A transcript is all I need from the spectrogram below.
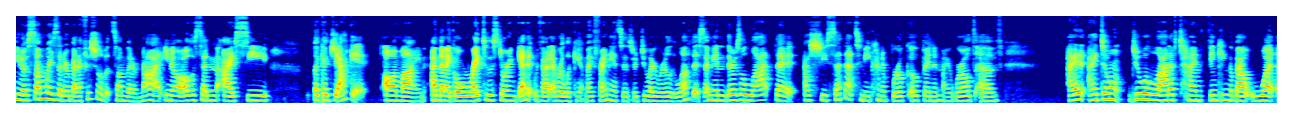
you know, some ways that are beneficial, but some that are not. You know, all of a sudden I see like a jacket online and then I go right to the store and get it without ever looking at my finances or do I really love this? I mean, there's a lot that, as she said that to me, kind of broke open in my world of I, I don't do a lot of time thinking about what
